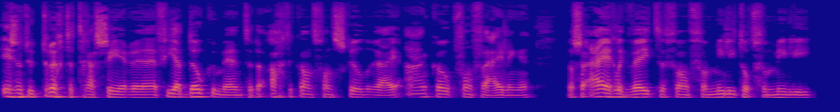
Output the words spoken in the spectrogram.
is natuurlijk terug te traceren via documenten, de achterkant van de schilderij, aankoop van veilingen. Dat ze eigenlijk weten van familie tot familie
